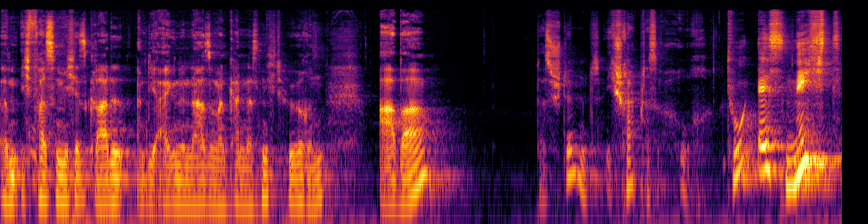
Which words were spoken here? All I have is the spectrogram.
Ähm, ich fasse mich jetzt gerade an die eigene Nase, man kann das nicht hören, aber das stimmt, ich schreibe das auch. Tu es nicht.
